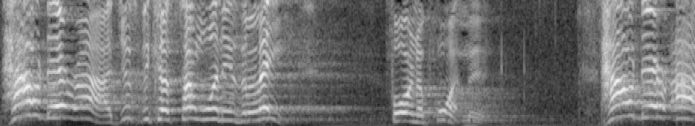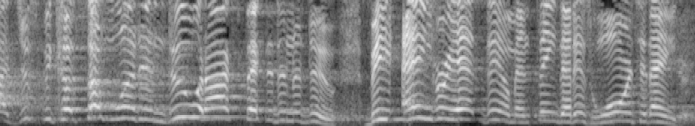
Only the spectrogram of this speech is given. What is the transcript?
How dare I, just because someone is late for an appointment, how dare I, just because someone didn't do what I expected them to do, be angry at them and think that it's warranted anger?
